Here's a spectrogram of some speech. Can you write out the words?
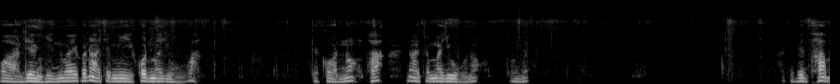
ว่าเรียงหินไว้ก็น่าจะมีคนมาอยู่วะ แต่ก่อนเนาะพระน่าจะมาอยู่เนาะตรงนี้อาจจะเป็นถ้ำ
